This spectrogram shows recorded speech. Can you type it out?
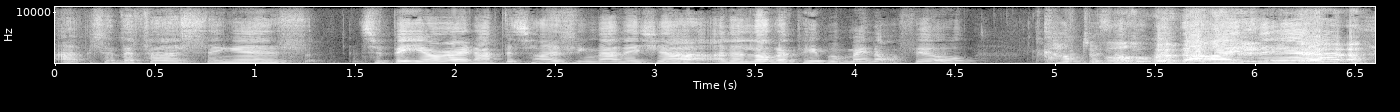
Uh, so the first thing is to be your own advertising manager, and a lot of people may not feel comfortable, Comfortable. with that idea, Yeah.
